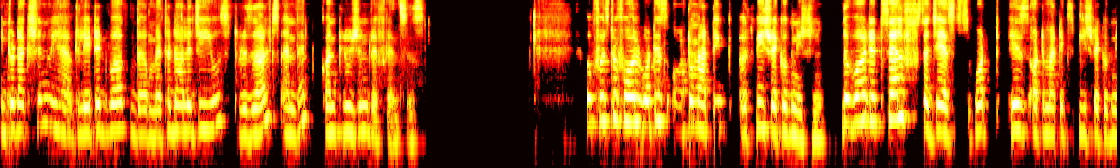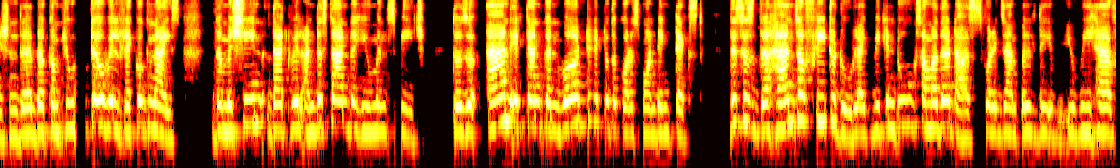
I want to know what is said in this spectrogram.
introduction, we have related work, the methodology used, results, and then conclusion references. So first of all, what is automatic uh, speech recognition? The word itself suggests what is automatic speech recognition. The, the computer will recognize the machine that will understand the human speech. Those are, and it can convert it to the corresponding text. This is the hands are free to do, like we can do some other tasks. For example, the, we have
